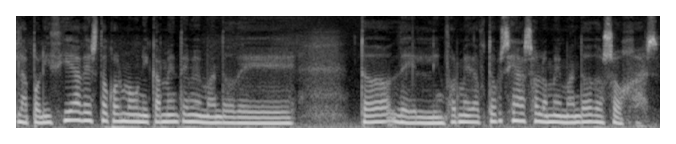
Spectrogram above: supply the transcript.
la policía de Estocolmo únicamente me mandó de, del informe de autopsia solo me mandó dos hojas.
